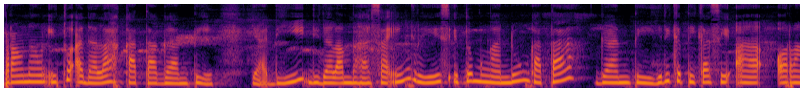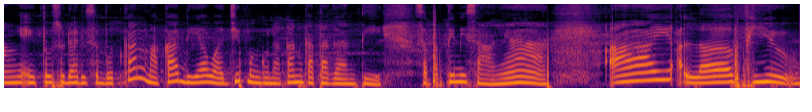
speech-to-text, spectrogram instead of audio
pronoun itu adalah kata ganti. Jadi, di dalam bahasa Inggris itu mengandung kata ganti. Jadi, ketika si uh, orangnya itu sudah disebutkan, maka dia wajib menggunakan kata ganti. Seperti misalnya, I love you.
